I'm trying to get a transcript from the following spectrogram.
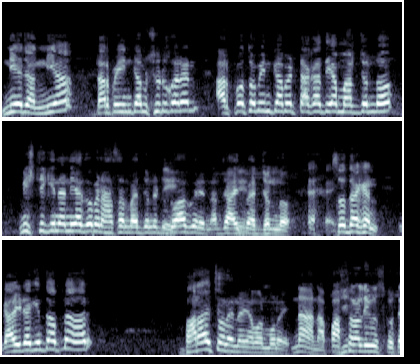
নিয়ে যান নিয়ে তারপরে ইনকাম শুরু করেন আর প্রথম ইনকামের টাকা দিয়ে মার জন্য মিষ্টি কিনা নিয়ে গেবেন হাসান ভাইয়ের জন্য একটু দোয়া করেন আর জাহিদ ভাইয়ের জন্য। তো দেখেন গাড়িটা কিন্তু আপনার ভাড়ায় চলে নাই আমার মনে হয়। না না পার্সোনাল ইউজ করতে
